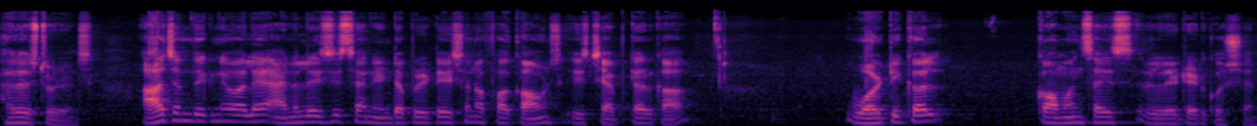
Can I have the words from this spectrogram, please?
हेलो स्टूडेंट्स आज हम देखने वाले हैं analysis and interpretation of accounts इस चैप्टर का vertical common size related question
